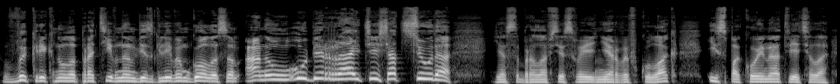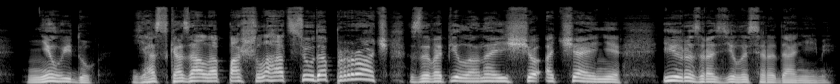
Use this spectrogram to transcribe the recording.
выкрикнула противным визгливым голосом «А ну, убирайтесь отсюда!» Я собрала все свои нервы в кулак и спокойно ответила «Не уйду». «Я сказала, пошла отсюда прочь!» — завопила она еще отчаяние и разразилась рыданиями.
